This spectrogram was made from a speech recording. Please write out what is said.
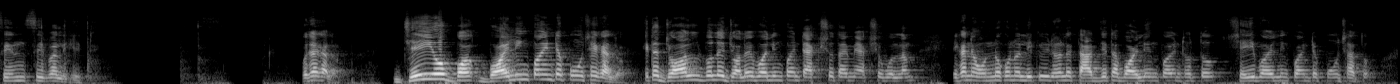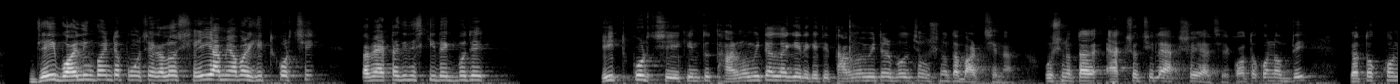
সেন্সিবল হিট বোঝা গেল? যেই ও বয়লিং পয়েন্টে পৌঁছে গেল, এটা জল বলে জলের বয়লিং পয়েন্ট একশো, তাই আমি একশো বললাম। এখানে অন্য কোনো লিকুইড হলে তার যেটা বয়লিং পয়েন্ট হতো, সেই বয়লিং পয়েন্টে পৌঁছাতো। যেই বয়লিং পয়েন্টে পৌঁছে গেল, সেই আমি আবার হিট করছি। তো আমি একটা জিনিস কি দেখব যে হিট করছি, কিন্তু থার্মোমিটার লাগিয়ে রেখেছি। থার্মোমিটার বলছে উষ্ণতা বাড়ছে না। উষ্ণতা একশো ছিল একশোই আছে। কতক্ষণ অবধি? যতক্ষণ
